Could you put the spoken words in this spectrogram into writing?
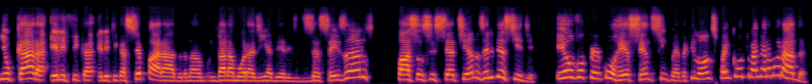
E o cara, ele fica, ele fica separado da, da namoradinha dele de 16 anos, passam-se sete anos, ele decide, eu vou percorrer 150 quilômetros para encontrar minha namorada.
